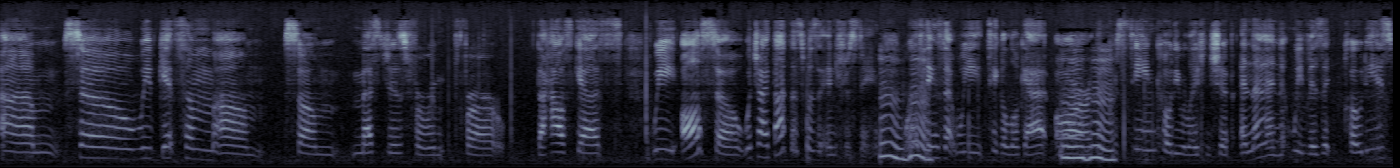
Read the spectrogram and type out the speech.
Um, so we get some um, some messages for for the house guests. We also, which I thought this was interesting. One of the Mhm. things that we take a look at are the Mhm. Christine Cody relationship, and then we visit Cody's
